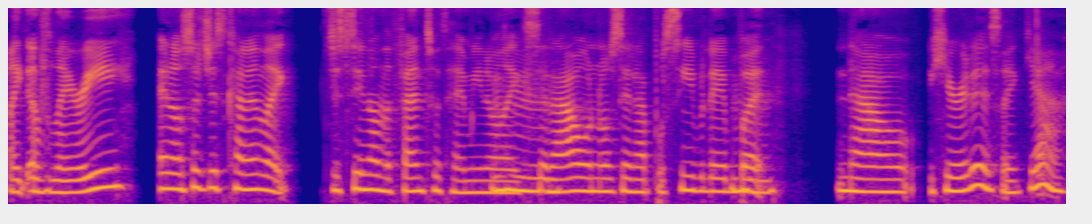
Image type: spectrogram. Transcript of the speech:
like of Larry. And also just kind of like just sitting on the fence with him, you know, mm-hmm. like será o no será posible, mm-hmm. but now here it is, like yeah.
